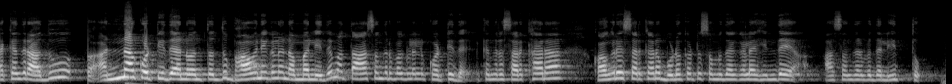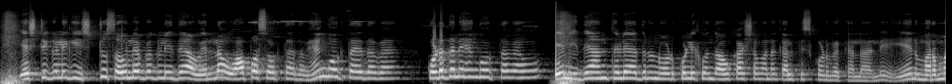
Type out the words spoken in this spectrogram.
ಯಾಕಂದರೆ ಅದು ಅನ್ನ ಕೊಟ್ಟಿದೆ ಅನ್ನುವಂಥದ್ದು ಭಾವನೆಗಳು ನಮ್ಮಲ್ಲಿದೆ ಮತ್ತು ಆ ಸಂದರ್ಭಗಳಲ್ಲಿ ಕೊಟ್ಟಿದೆ. ಯಾಕಂದ್ರೆ ಸರ್ಕಾರ, ಕಾಂಗ್ರೆಸ್ ಸರ್ಕಾರ ಬುಡಕಟ್ಟು ಸಮುದಾಯಗಳ ಹಿಂದೆ ಆ ಸಂದರ್ಭದಲ್ಲಿ ಇತ್ತು. ಎಷ್ಟಿಗಳಿಗೆ ಇಷ್ಟು ಸೌಲಭ್ಯಗಳಿದೆ, ಅವೆಲ್ಲ ವಾಪಸ್ ಹೋಗ್ತಾ ಇದ್ದಾವೆ. ಹೆಂಗೆ ಹೋಗ್ತಾ ಇದ್ದಾವೆ? ಕೊಡದನೆ ಹೆಂಗೆ ಹೋಗ್ತಾವೆ ಅವು? ಏನಿದೆ ಅಂಥೇಳಿ ಅದನ್ನು ನೋಡ್ಕೊಳ್ಳಿಕ್ಕೆ ಒಂದು ಅವಕಾಶವನ್ನು ಕಲ್ಪಿಸ್ಕೊಡ್ಬೇಕಲ್ಲ ಅಲ್ಲಿ? ಏನು ಮರ್ಮ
